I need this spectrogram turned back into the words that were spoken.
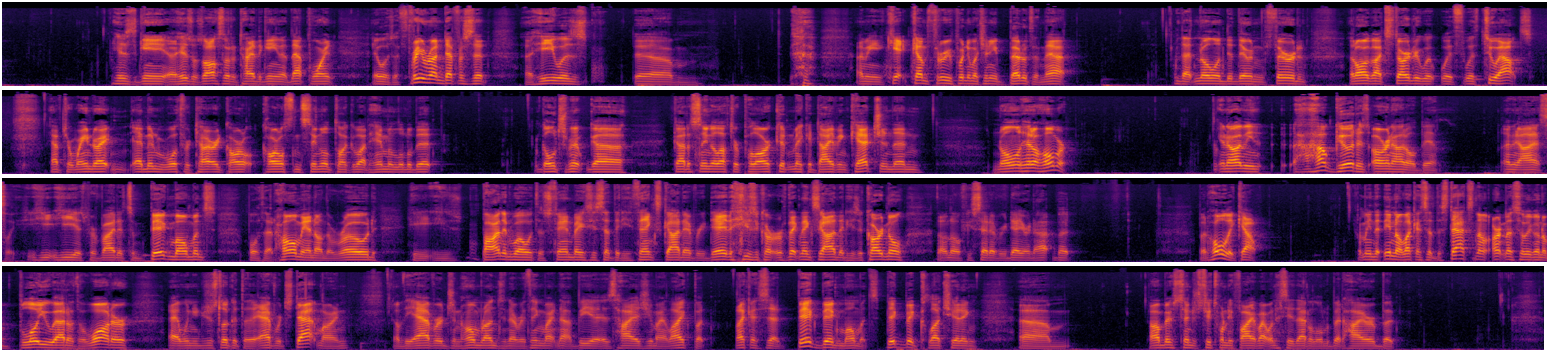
His game, uh, his was also to tie the game at that point. It was a three-run deficit. Uh, he was um, I mean, can't come through pretty much any better than that. That Nolan did there in the third. And it all got started with, with, with two outs. After Wainwright and Edman were both retired, Carl, Carlson singled. Talk about him a little bit. Goldschmidt got, got a single after Pillar couldn't make a diving catch, and then Nolan hit a homer. You know, I mean, how good has Arenado been? I mean, honestly, he, he has provided some big moments both at home and on the road. He, he's bonded well with his fan base. He said that he thanks God every day that he's a or thanks God that he's a Cardinal. I don't know if he said every day or not, but but holy cow! I mean, you know, like I said, the stats aren't necessarily going to blow you out of the water. And when you just look at the average stat line of the average and home runs and everything, might not be as high as you might like. But like I said, big, big moments, big, big clutch hitting. Um, on base percentage 225. I want to say that a little bit higher, but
